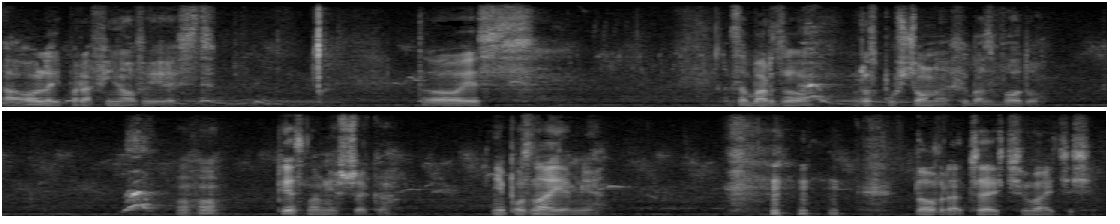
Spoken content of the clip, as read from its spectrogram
A olej parafinowy jest. To jest za bardzo rozpuszczone chyba z wodą. Aha, pies na mnie szczeka. Nie poznaje mnie. Dobra, cześć, trzymajcie się.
